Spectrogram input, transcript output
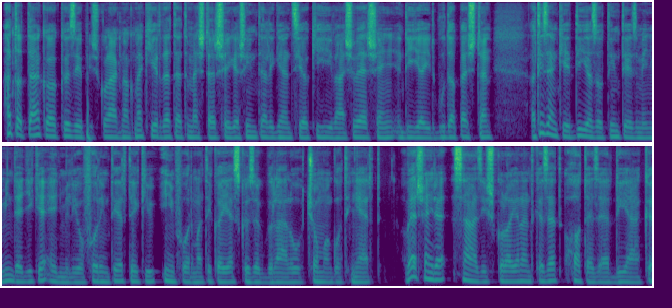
Átadták a középiskoláknak meghirdetett mesterséges intelligencia kihívás verseny díjait Budapesten. A 12 díjazott intézmény mindegyike 1 millió forint értékű informatikai eszközökből álló csomagot nyert. A versenyre 100 iskola jelentkezett, 6000 diák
